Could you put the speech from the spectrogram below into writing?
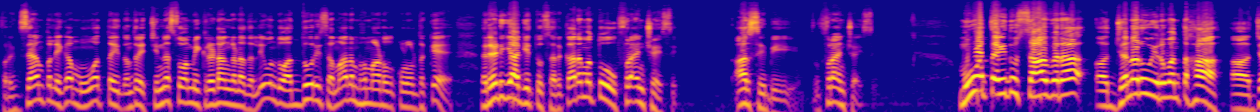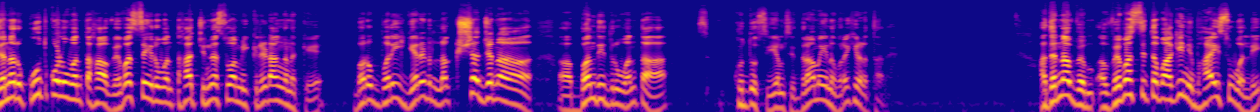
ಫಾರ್ ಎಕ್ಸಾಂಪಲ್ ಈಗ ಮೂವತ್ತೈದು ಅಂದರೆ ಚಿನ್ನಸ್ವಾಮಿ ಕ್ರೀಡಾಂಗಣದಲ್ಲಿ ಒಂದು ಅದ್ದೂರಿ ಸಮಾರಂಭ ಮಾಡಿಕೊಳ್ಳೋದಕ್ಕೆ ರೆಡಿಯಾಗಿತ್ತು ಸರ್ಕಾರ ಮತ್ತು franchisee, R C B franchisee. ಮೂವತ್ತೈದು ಸಾವಿರ ಜನರು ಇರುವಂತಹ ಜನರು ಕೂತ್ಕೊಳ್ಳುವಂತಹ ವ್ಯವಸ್ಥೆ ಇರುವಂತಹ ಚಿನ್ನಸ್ವಾಮಿ ಕ್ರೀಡಾಂಗಣಕ್ಕೆ ಬರೋಬ್ಬರಿ ಎರಡು ಲಕ್ಷ ಜನ ಬಂದಿದ್ರು ಅಂತ ಖುದ್ದು ಸಿ ಎಂ ಸಿದ್ದರಾಮಯ್ಯನವರೇ ಹೇಳ್ತಾರೆ. ಅದನ್ನು ವ್ಯವಸ್ಥಿತವಾಗಿ ನಿಭಾಯಿಸುವಲ್ಲಿ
